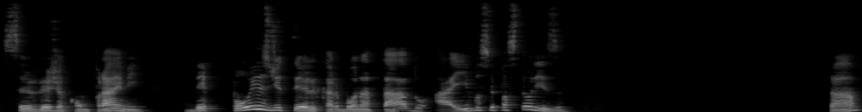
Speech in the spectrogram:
cerveja com prime? Depois de ter carbonatado, aí você pasteuriza. Tá?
